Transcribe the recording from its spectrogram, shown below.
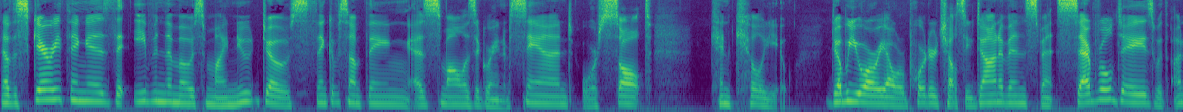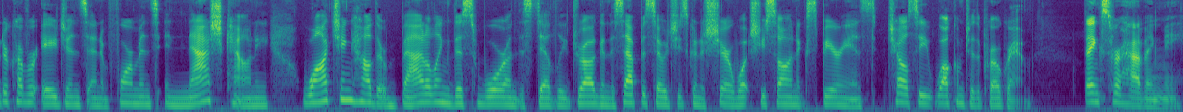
Now, the scary thing is that even the most minute dose, think of something as small as a grain of sand or salt, can kill you. WRAL reporter Chelsea Donovan spent several days with undercover agents and informants in Nash County, watching how they're battling this war on this deadly drug. In this episode, she's going to share what she saw and experienced. Chelsea, welcome to the program. Thanks for having me.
